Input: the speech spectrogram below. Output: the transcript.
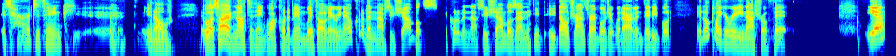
it's hard to think, uh, you know, it was hard not to think what could have been with O'Leary. Now it could have been an absolute shambles. It could have been an absolute shambles, and he he no transfer budget with Ireland, did he? But it looked like a really natural fit. Yeah,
